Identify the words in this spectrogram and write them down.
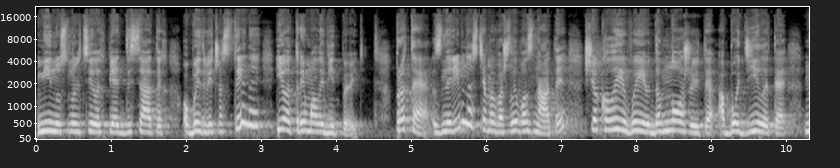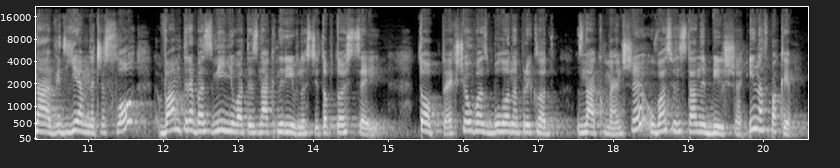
мінус 0,5 обидві частини і отримали відповідь. Проте з нерівностями важливо знати, що коли ви домножуєте або ділите на від'ємне число, вам треба змінювати знак нерівності, тобто ось цей. Тобто, якщо у вас було, наприклад, знак менше, у вас він стане більше, і навпаки.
